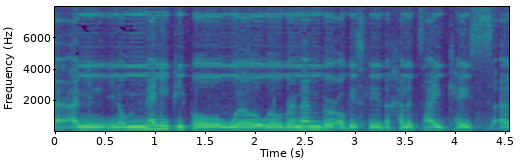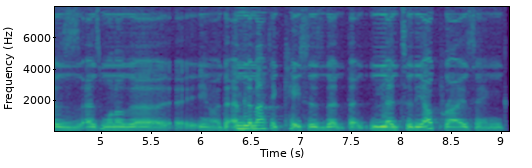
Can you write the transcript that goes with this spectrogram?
I mean, you know, many people will, will remember obviously the Khalid Said case as, as one of the, you know, the emblematic cases that, that led to the uprising.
